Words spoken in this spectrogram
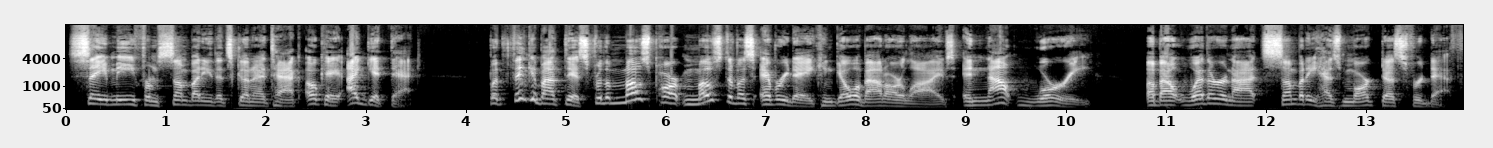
save me from somebody that's going to attack." Okay, I get that. But think about this. For the most part, most of us every day can go about our lives and not worry about whether or not somebody has marked us for death.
